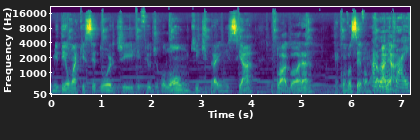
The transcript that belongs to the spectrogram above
me deu um aquecedor de refil de rolon, um kit para iniciar. E falou: "Ó, agora é com você, vamos Agora trabalhar. vai.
